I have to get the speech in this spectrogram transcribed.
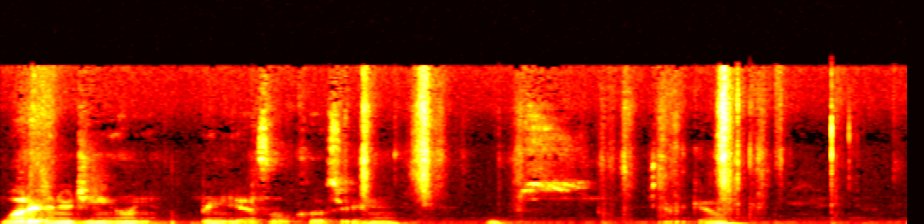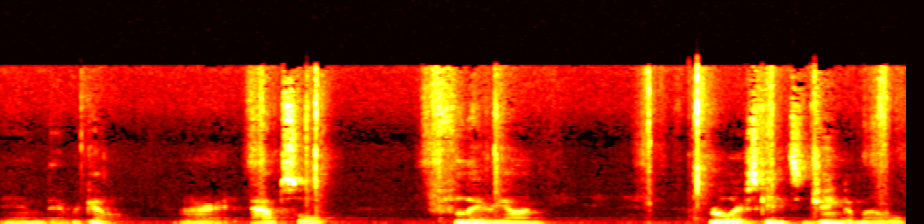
Water energy. Oh, yeah. Bring you guys a little closer here. Oops. There we go. And there we go. Alright. Absol. Flareon. Roller Skates. Jangmo-o.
